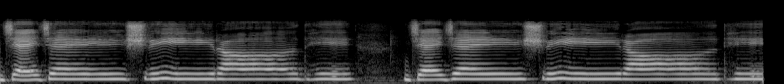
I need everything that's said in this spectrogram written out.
जय जय श्री राधे जय जय श्री राधे।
